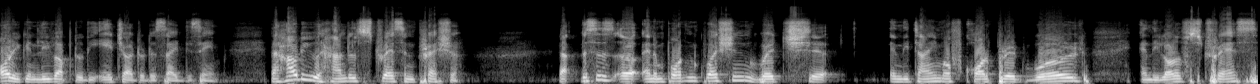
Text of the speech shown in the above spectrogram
Or you can leave up to the hr to decide the same. Now how do you handle stress and pressure? Now this is uh, an important question which uh, in the time of corporate world and the lot of stress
